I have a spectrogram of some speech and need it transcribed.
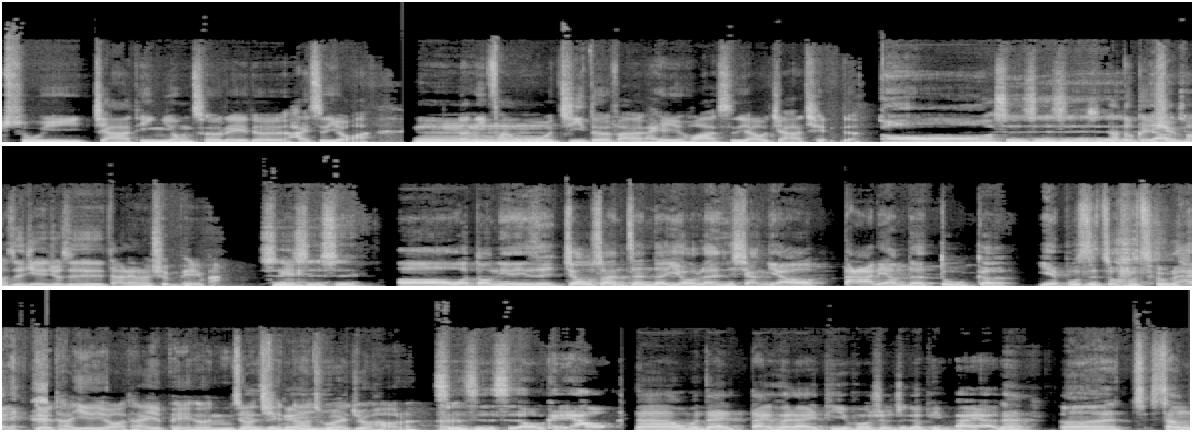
属于家庭用车类的还是有啊，嗯，那你反我记得反而黑化是要加钱的。哦，是是是是，他都可以选保时捷，就是大量的选配嘛，是是是，哦，我懂你的意思，就算真的有人想要大量的镀铬。也不是做不出来，对，他也有啊，他也配合，你只要钱拿出来就好了。是是是，OK，好。那我们再带回来提 Porsche 这个品牌啊，那呃，上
